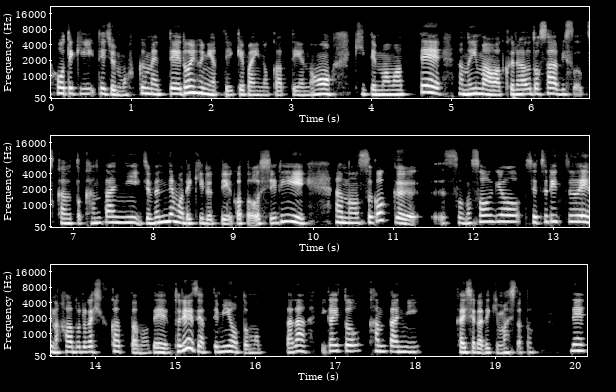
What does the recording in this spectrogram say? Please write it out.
法的手順も含めてどういうふうにやっていけばいいのかっていうのを聞いて回ってあの今はクラウドサービスを使うと簡単に自分でもできるっていうことを知りあのすごくその創業設立へのハードルが低かったのでとりあえずやってみようと思ったら意外と簡単に会社ができましたと。で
